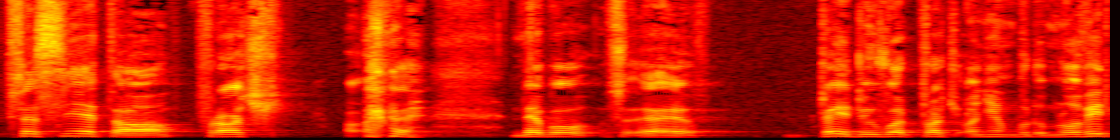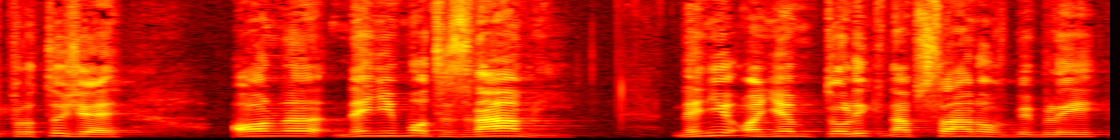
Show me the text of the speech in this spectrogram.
přesně to, proč, nebo eh, to je důvod, proč o něm budu mluvit, protože on není moc známý. Není o něm tolik napsáno v Biblii,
